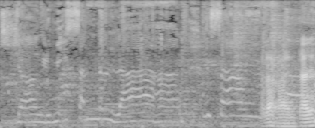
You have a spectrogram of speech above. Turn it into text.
Ay nagpasyang lumisan na lang Tara, kain tayo.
